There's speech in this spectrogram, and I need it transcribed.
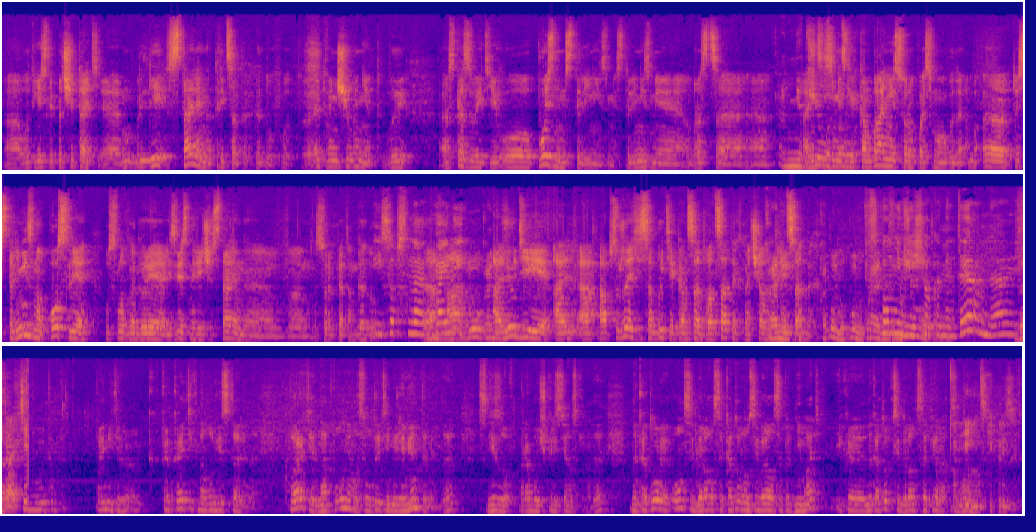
э, вот если почитать э, Сталина 30-х годов, вот этого ничего нет. Вы рассказываете о позднем сталинизме, сталинизме образца э, Нет, антисемитских кампаний 48 года, э, то есть сталинизма после, условно говоря, известной речи Сталина в 45 году. И, собственно, да. войны. А, ну, а люди, а, а, обсуждаете события конца 20-х, начала 30-х. Понял, понял, правильно. Вспомним еще Коминтерн, да. да. да те... Ну, поймите, какая технология Сталина. Партия наполнилась вот этими элементами, да, снизов рабоче-крестьянскими, да, на которые он собирался, которые он собирался поднимать и на которых собирался опираться. Ленинский призыв.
